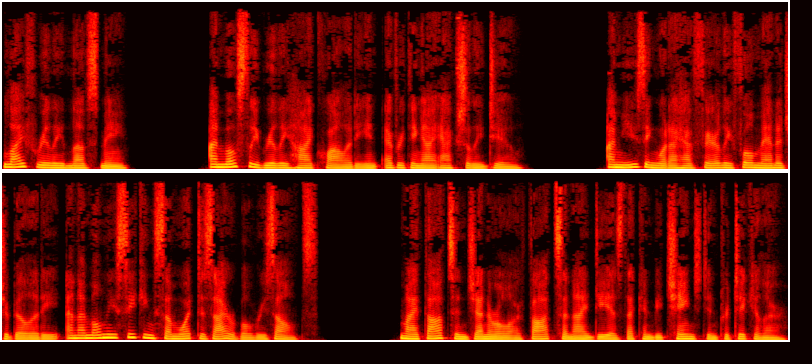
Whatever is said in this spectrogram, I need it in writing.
Life really loves me. I'm mostly really high quality in everything I actually do. I'm using what I have fairly full manageability and I'm only seeking somewhat desirable results. My thoughts in general are thoughts and ideas that can be changed in particular.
